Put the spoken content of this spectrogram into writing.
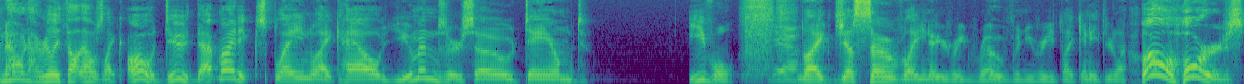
no, and I really thought that was like, oh, dude, that might explain like how humans are so damned evil. Yeah. Like just so like you know you read Rome when you read like anything you're like oh horrors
